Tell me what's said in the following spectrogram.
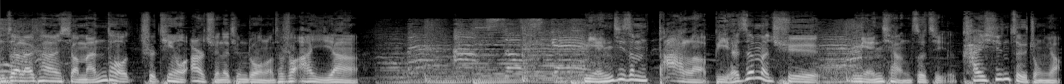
们再来看小馒头是听友二群的听众了，他说：“阿姨呀、年纪这么大了，别这么去勉强自己，开心最重要。”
